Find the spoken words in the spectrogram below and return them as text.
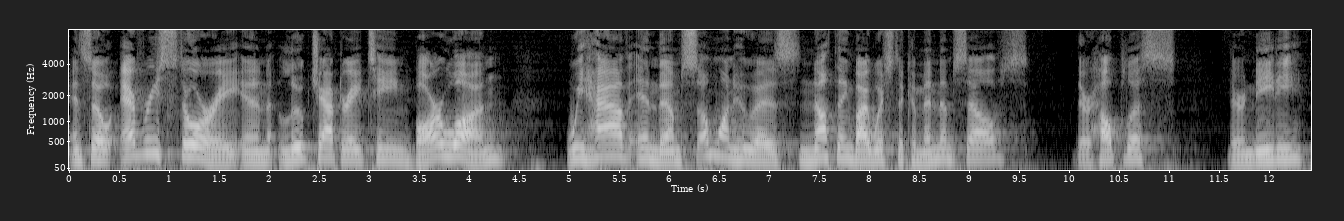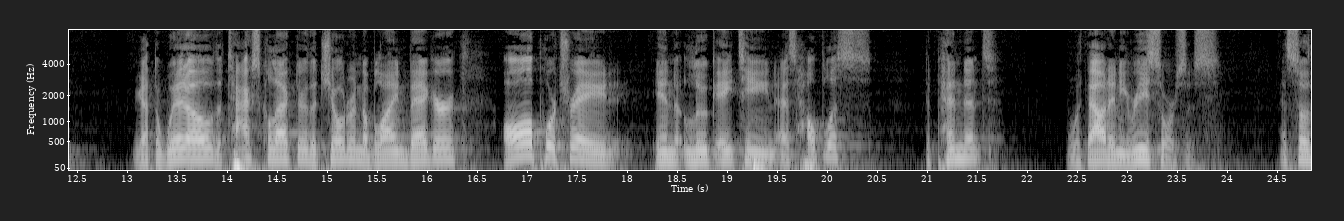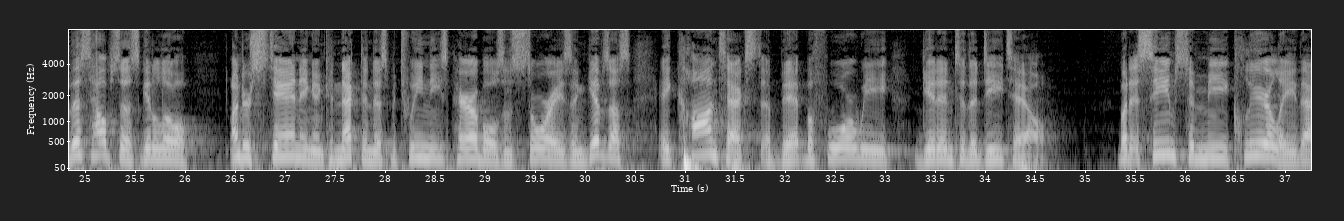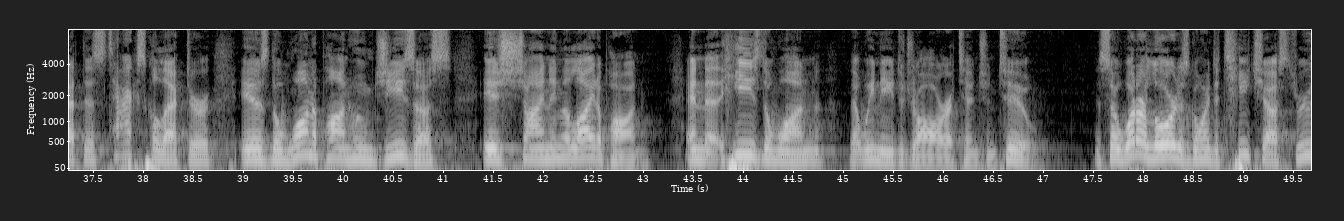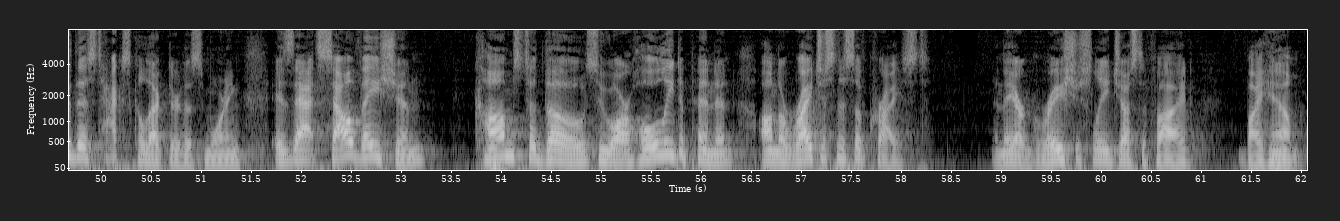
And so every story in Luke chapter 18, bar one, we have in them someone who has nothing by which to commend themselves. They're helpless, they're needy. We got the widow, the tax collector, the children, the blind beggar all portrayed in Luke 18 as helpless, dependent, without any resources. And so this helps us get a little understanding and connectedness between these parables and stories and gives us a context a bit before we get into the detail. But it seems to me clearly that this tax collector is the one upon whom Jesus is shining the light upon. And that he's the one that we need to draw our attention to. And so, what our Lord is going to teach us through this tax collector this morning is that salvation comes to those who are wholly dependent on the righteousness of Christ, and they are graciously justified by Him.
